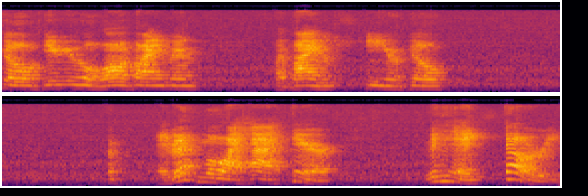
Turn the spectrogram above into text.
will give you a lot of vitamins, like vitamin C or so. A vegetable I have here, this is a celery.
